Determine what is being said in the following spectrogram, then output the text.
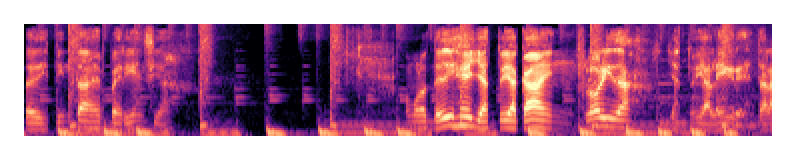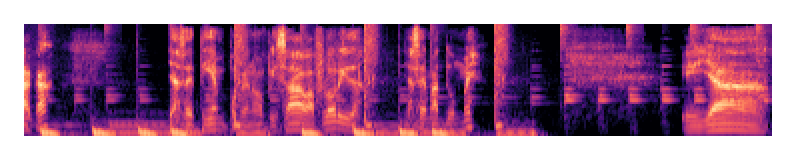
de distintas experiencias como les dije, ya estoy acá en Florida, ya estoy alegre de estar acá. Ya hace tiempo que no pisaba Florida, ya hace más de un mes. Y ya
